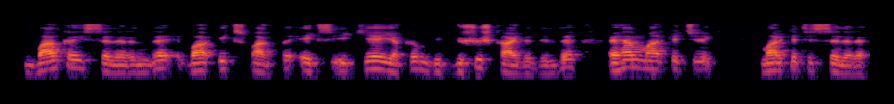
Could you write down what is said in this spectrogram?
banka hisselerinde X Bank'ta eksi ikiye yakın bir düşüş kaydedildi. E, hem marketçilik, market hisseleri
